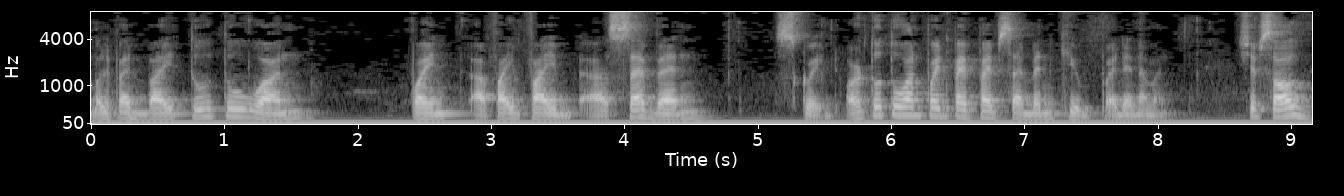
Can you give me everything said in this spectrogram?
multiplied by 221.557 squared or 2 to 1.557 cube. Pwede naman. Shift solve.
